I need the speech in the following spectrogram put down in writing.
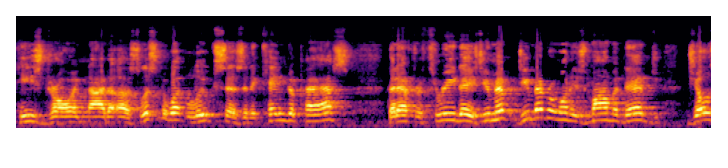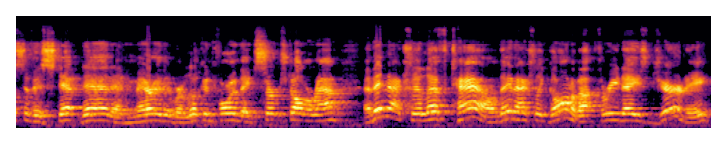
he's drawing nigh to us. Listen to what Luke says that it came to pass that after three days, do you remember, do you remember when his mom and dad, Joseph, his stepdad, and Mary, they were looking for him? They'd searched all around, and they'd actually left town. They'd actually gone about three days' journey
